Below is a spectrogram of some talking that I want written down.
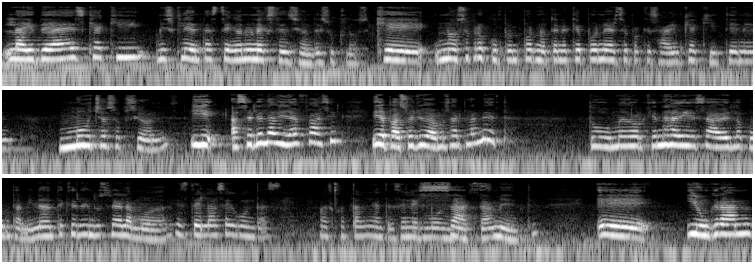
La idea es que aquí mis clientas tengan una extensión de su closet, que no se preocupen por no tener que ponerse porque saben que aquí tienen muchas opciones y hacerle la vida fácil y de paso ayudamos al planeta. Tú mejor que nadie sabes lo contaminante que es la industria de la moda. Es de las segundas más contaminantes en el mundo. Exactamente. Eh, y un gran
